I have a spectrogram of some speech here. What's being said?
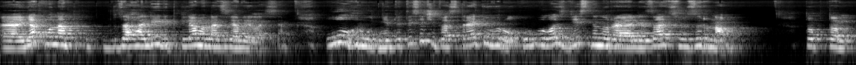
Е, Як вона взагалі відкіля вона з'явилася? У грудні 2023 року було здійснено реалізацію зерна. Тобто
